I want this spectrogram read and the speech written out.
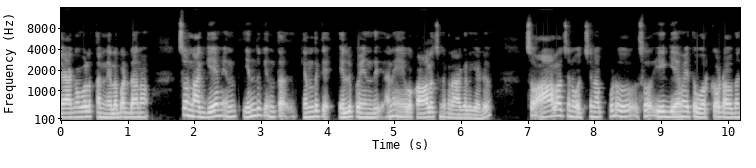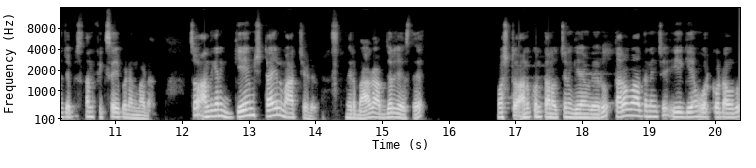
త్యాగం వల్ల తను నిలబడ్డాను సో నా గేమ్ ఎందుకు ఇంత కిందకి వెళ్ళిపోయింది అని ఒక ఆలోచనకు రాగలిగాడు. సో ఆలోచన వచ్చినప్పుడు సో ఈ గేమ్ అయితే వర్కౌట్ అవుదని చెప్పేసి తను ఫిక్స్ అయిపోయాడు అనమాట సో అందుకని గేమ్ స్టైల్ మార్చాడు. మీరు బాగా అబ్జర్వ్ చేస్తే ఫస్ట్ అనుకుని తను వచ్చిన గేమ్ వేరు. తర్వాత నుంచి ఈ గేమ్ వర్కౌట్ అవ్వదు.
